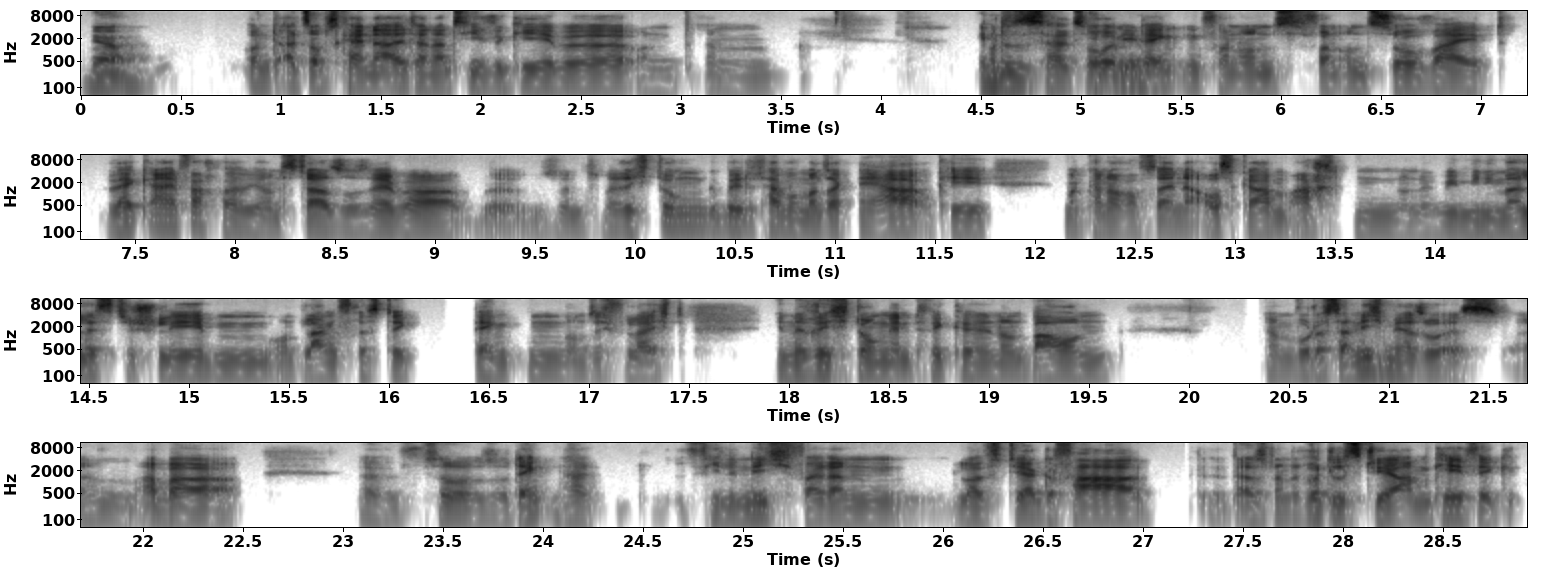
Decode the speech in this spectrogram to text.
Ja. Und als ob es keine Alternative gäbe und, ähm, in, und es ist halt so im Denken von uns, von uns so weit weg einfach, weil wir uns da so selber äh, so in so eine Richtung gebildet haben, wo man sagt, naja, okay, man kann auch auf seine Ausgaben achten und irgendwie minimalistisch leben und langfristig denken und sich vielleicht in eine Richtung entwickeln und bauen, ähm, wo das dann nicht mehr so ist. Ähm, aber äh, so, so denken halt viele nicht, weil dann läufst du ja Gefahr, also dann rüttelst du ja am Käfig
